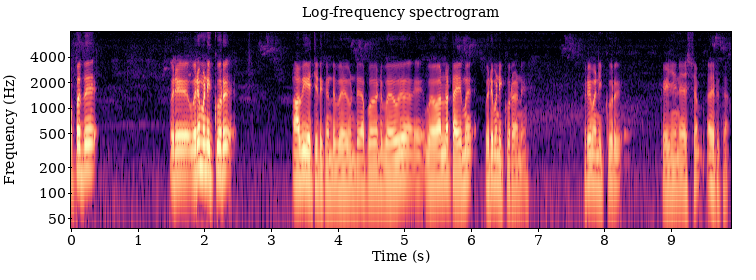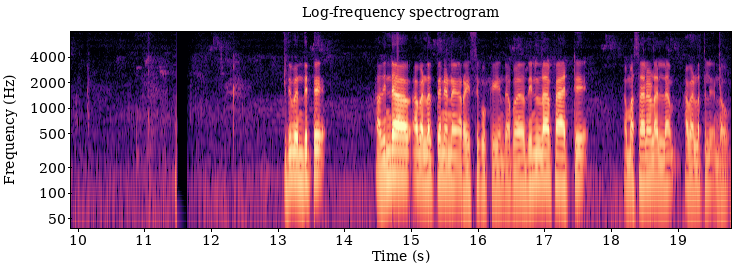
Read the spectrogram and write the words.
അപ്പോൾ ഇത് ഒരു ഒരു മണിക്കൂർ ആവി കയറ്റിയെടുക്കേണ്ട വേവുണ്ട്. അപ്പോൾ അതിന്റെ വേവ് വേവാനുള്ള ടൈം ഒരു മണിക്കൂറാണ്. ഒരു മണിക്കൂർ കഴിഞ്ഞതിന് ശേഷം അതെടുക്കാം ഇത് വെന്തിട്ട് അതിന്റെ ആ വെള്ളത്തിൽ തന്നെയാണ് റൈസ് കുക്ക് ചെയ്യുന്നത്. അപ്പോൾ അതിനുള്ള ഫാറ്റ് മസാലകളെല്ലാം ആ വെള്ളത്തിൽ ഉണ്ടാവും.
